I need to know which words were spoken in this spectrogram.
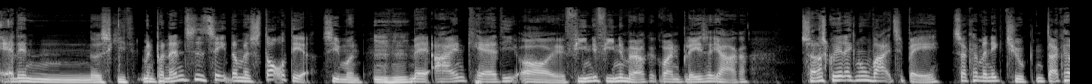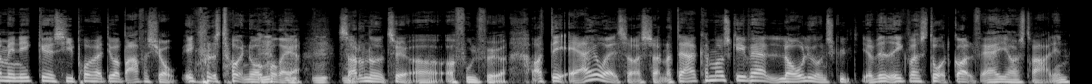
er det noget skidt? Men på den anden side set, når man står der, Simon, Mm-hmm. med egen caddy og øh, fine, fine mørkegrønne blazerjakker, så er der sgu heller ikke nogen vej tilbage. Så kan man ikke tjukke den. Der kan man ikke øh, sige, prøv at høre, det var bare for sjov. Ikke når der står i Nordkorea. Mm, mm, mm, Så er der nødt til at, at fuldføre. Og det er jo altså også sådan, og der kan måske være lovlig undskyld. Jeg ved ikke, hvor stort golf er i Australien,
